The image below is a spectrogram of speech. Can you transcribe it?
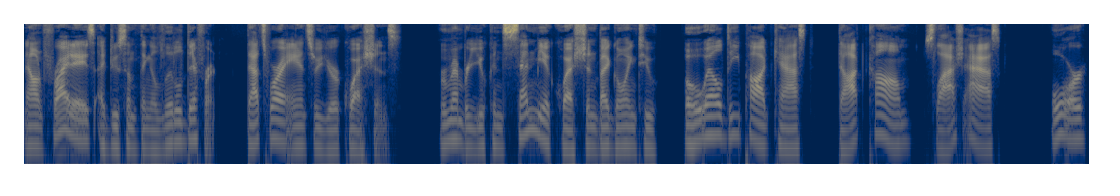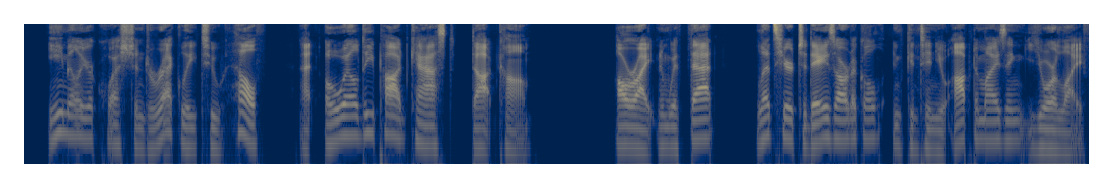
Now, on Fridays, I do something a little different. That's where I answer your questions. Remember, you can send me a question by going to oldpodcast.com slash ask or email your question directly to health at oldpodcast.com. All right, and with that, Let's hear today's article and continue optimizing your life.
